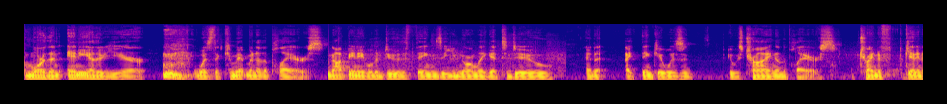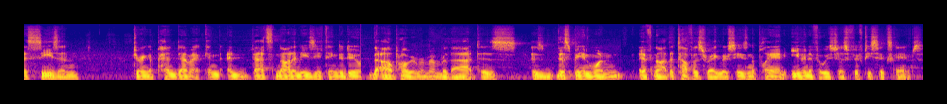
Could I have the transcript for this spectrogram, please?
more than any other year, was the commitment of the players, not being able to do the things that you normally get to do. And I think it was, a, it was trying on the players, trying to get in a season during a pandemic, and and that's not an easy thing to do. I'll probably remember that as as this being one, if not the toughest regular season to play in, even if it was just 56 games.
